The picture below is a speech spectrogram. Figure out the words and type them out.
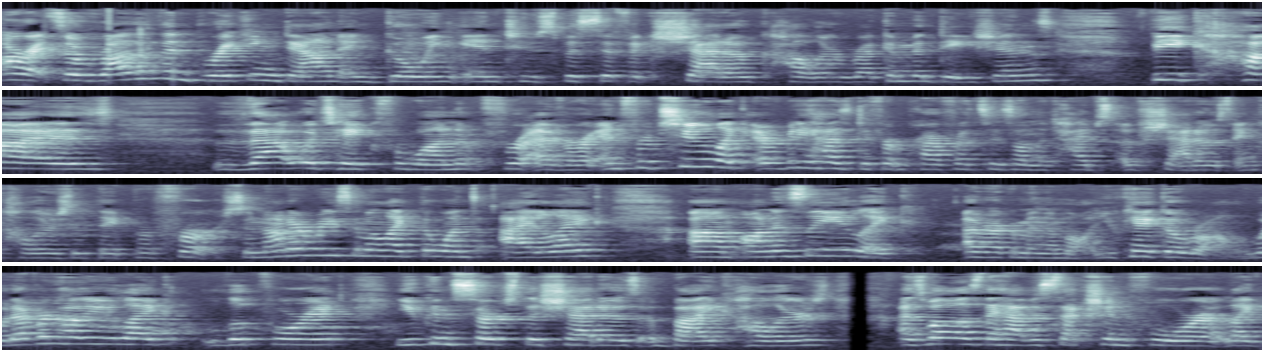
Alright, so rather than breaking down and going into specific shadow color recommendations, because that would take for one forever and for two like everybody has different preferences on the types of shadows and colors that they prefer so not everybody's gonna like the ones I like um, honestly like I recommend them all. You can't go wrong. Whatever color you like, look for it. You can search the shadows by colors. As well as they have a section for like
